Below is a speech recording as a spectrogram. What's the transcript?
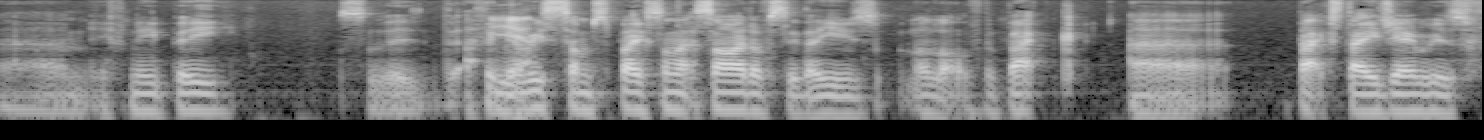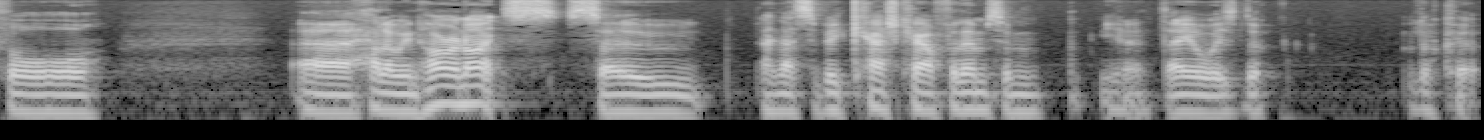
um, if need be. So I think Yeah. there is some space on that side. Obviously, they use a lot of the back uh, backstage areas for uh, Halloween Horror Nights. So, and that's a big cash cow for them. So, you know, they always look look at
